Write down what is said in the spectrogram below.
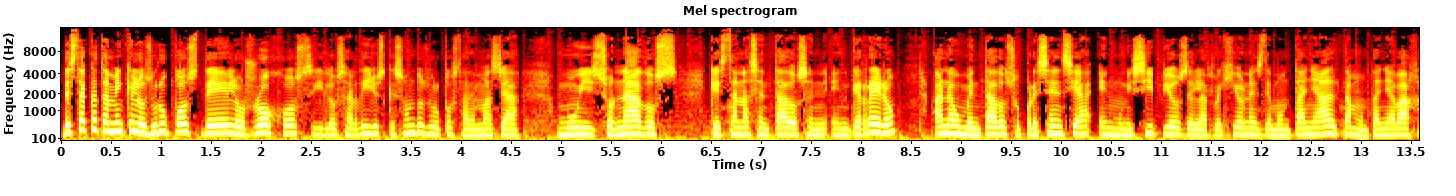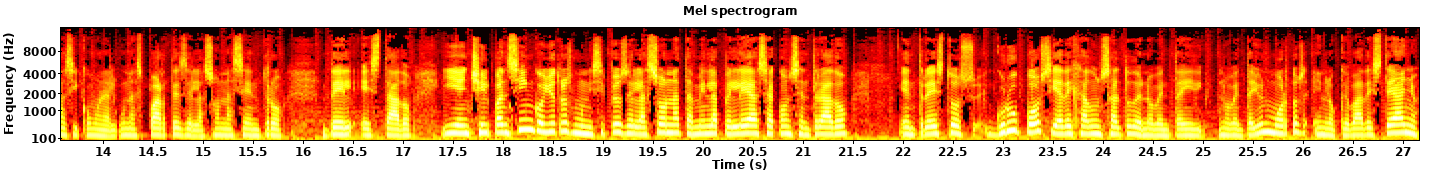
Destaca también que los grupos de los rojos y los ardillos, que son dos grupos además ya muy sonados que están asentados en, en Guerrero, han aumentado su presencia en municipios de las regiones de montaña alta, montaña baja, así como en algunas partes de la zona centro del estado. Y en Chilpancingo y otros municipios de la zona también la pelea se ha concentrado entre estos grupos y ha dejado un salto de 90 y 91 muertos en lo que va de este año.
